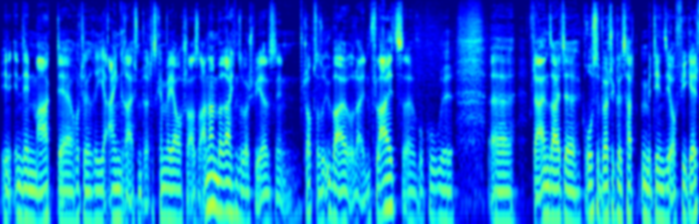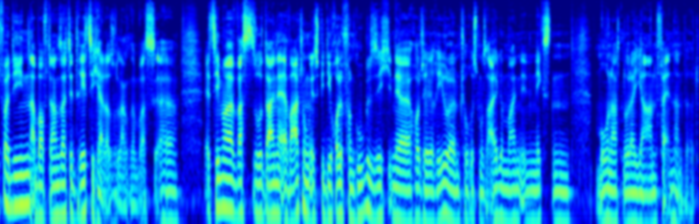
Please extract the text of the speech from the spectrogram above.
in, in den Markt der Hotellerie eingreifen wird. Das kennen wir ja auch schon aus anderen Bereichen, zum Beispiel aus den Jobs, also überall oder in Flights, äh, wo Google äh, auf der einen Seite große Verticals hat, mit denen sie auch viel Geld verdienen, aber auf der anderen Seite dreht sich ja da so langsam was. Äh, erzähl mal, was so deine Erwartung ist, wie die Rolle von Google sich in der Hotellerie oder im Tourismus allgemein in den nächsten Monaten oder Jahren verändern wird.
